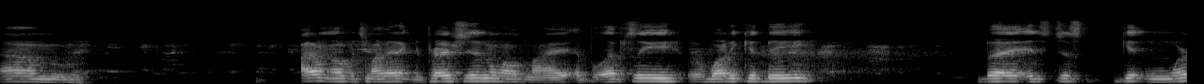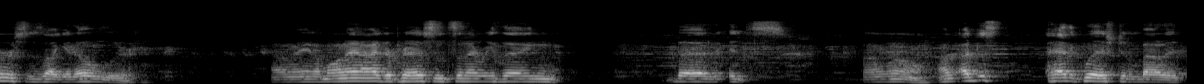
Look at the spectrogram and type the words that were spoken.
Um, I don't know if it's my manic depression along with my epilepsy or what it could be, but it's just getting worse as I get older. I mean, I'm on antidepressants and everything but it's I don't know. I, I just had a question about it.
